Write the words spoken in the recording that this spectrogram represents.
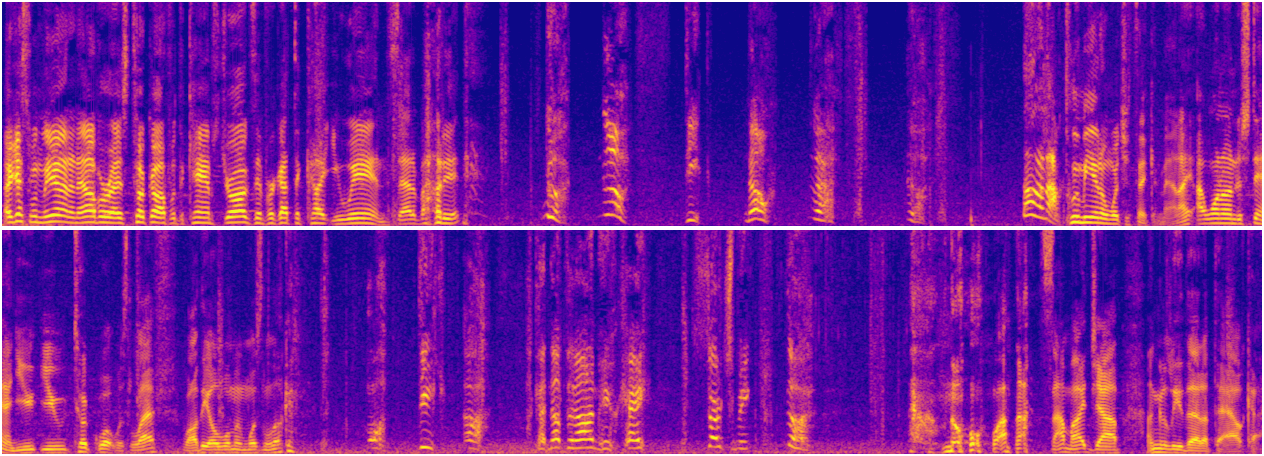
I guess when Leon and Alvarez took off with the camp's drugs, they forgot to cut you in. Is that about it? Deke, no. Ugh, ugh. No, no, no. Clue me in on what you're thinking, man. I, I want to understand. You you took what was left while the old woman wasn't looking? Oh, Deke, uh, I got nothing on me, okay? Search me. Ugh. No, I'm not. It's not my job. I'm gonna leave that up to Alkai.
